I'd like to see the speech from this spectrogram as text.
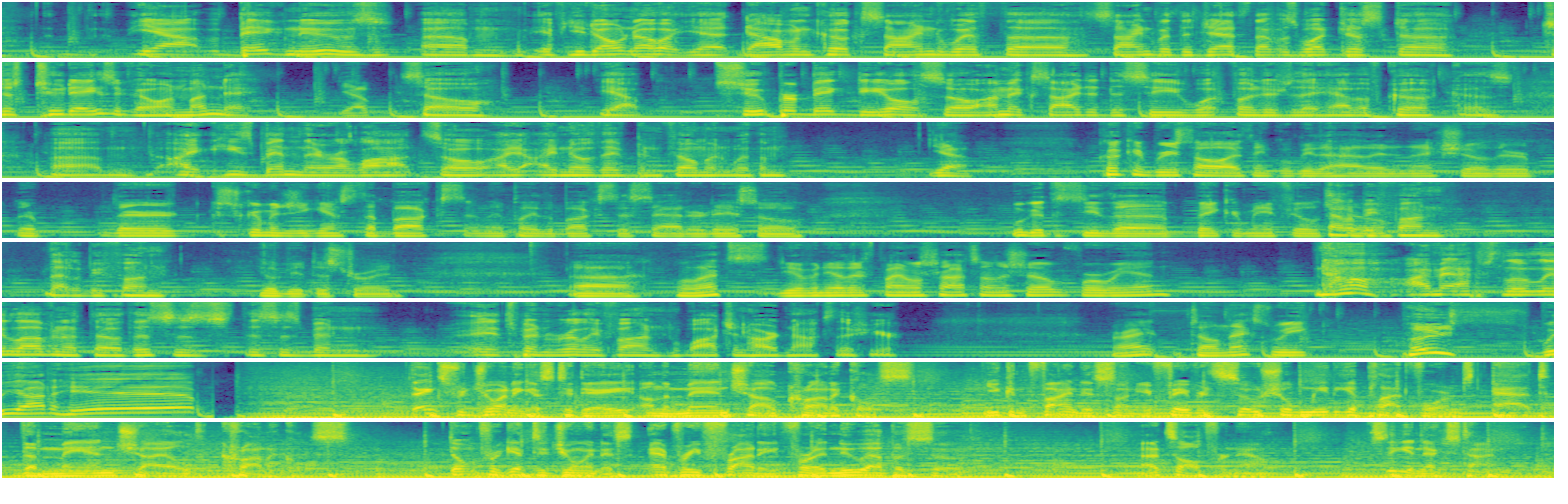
yeah, big news. Um, if you don't know it yet, Dalvin Cook signed with uh, signed with the Jets. That was what just uh, just two days ago on Monday. Yep. So, yeah, super big deal. So I'm excited to see what footage they have of Cook because um, I, he's been there a lot. So I, I know they've been filming with him. Yeah, Cook and Breece Hall, I think, will be the highlight of the next show. They're they're they're scrimmaging against the Bucks, and they play the Bucks this Saturday, so we'll get to see the Baker Mayfield That'll show. be fun. That'll be fun. You'll get destroyed. Uh, well, that's. Do you have any other final shots on the show before we end? No, I'm absolutely loving it though. This is this has been it's been really fun watching Hard Knocks this year. All right. Until next week. Peace. We out of here. Thanks for joining us today on the Man Child Chronicles. You can find us on your favorite social media platforms at the Man Child Chronicles. Don't forget to join us every Friday for a new episode. That's all for now. See you next time.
